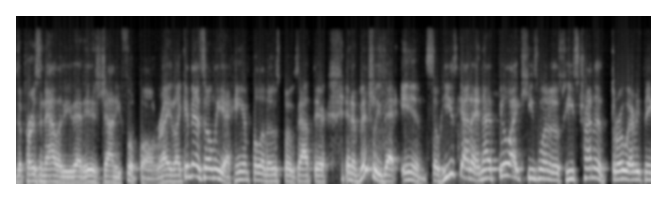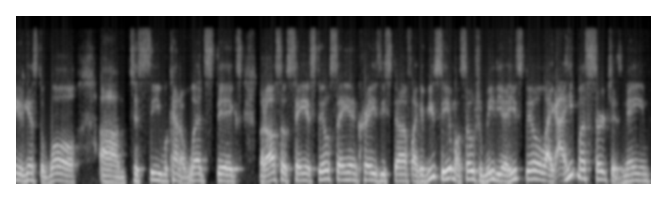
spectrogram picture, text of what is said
the personality that is Johnny Football, right? Like, and there's only a handful of those folks out there, and eventually that ends. So he's got to, and I feel like he's one of those. He's trying to throw everything against the wall um, to see what kind of what sticks, but also saying, still saying crazy stuff. Like if you see him on social media, he's still like I, he must search his name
